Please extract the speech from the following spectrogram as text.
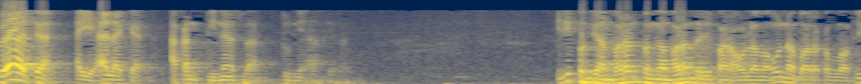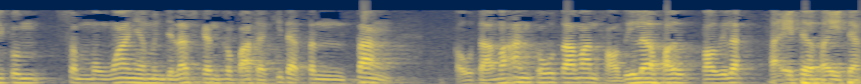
bada ay halaka akan binasa dunia akhirat. Ini penggambaran-penggambaran dari para ulama. Una barakallahu fikum. Semuanya menjelaskan kepada kita tentang keutamaan-keutamaan fadilah fadilah faedah-faedah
